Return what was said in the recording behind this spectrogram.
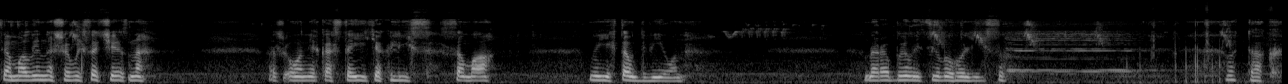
Ця малина ще височезна. Аж он яка стоїть, як ліс сама. Ну їх там дві он. Наробили цілого лісу. От так.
